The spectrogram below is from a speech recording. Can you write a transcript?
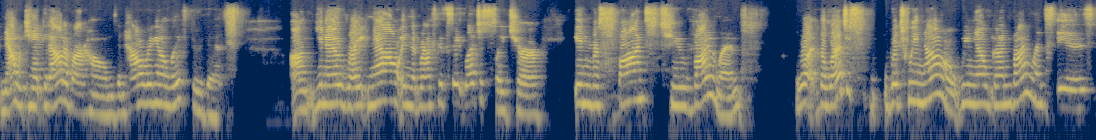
Now we can't get out of our homes. And how are we going to live through this? Um, you know, right now in the Nebraska State Legislature, in response to violence, what the legis, which we know, we know gun violence is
